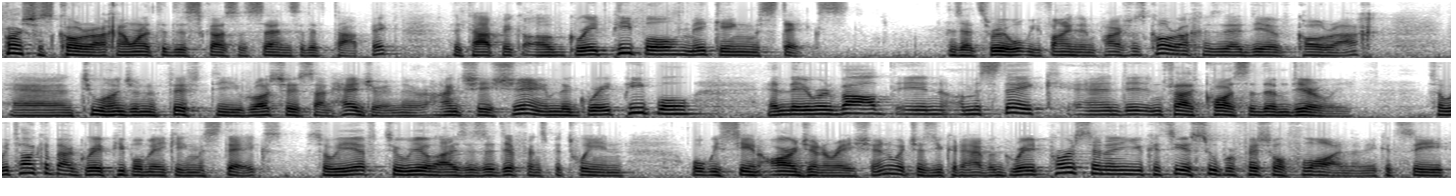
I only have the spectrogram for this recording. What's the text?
Parshas Korach, I wanted to discuss a sensitive topic, the topic of great people making mistakes. Because that's really what we find in Parshas Korach is the idea of Korach and 250 Rosh Sanhedrin. They're Anshe Shem, they're great people, and they were involved in a mistake, and it in fact costed them dearly. So we talk about great people making mistakes. So we have to realize there's a difference between what we see in our generation, which is you can have a great person and you could see a superficial flaw in them. You could see,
